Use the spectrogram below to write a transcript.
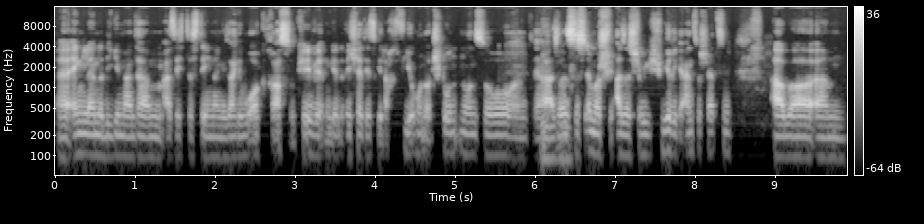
äh, Engländer, die gemeint haben, als ich das denen dann gesagt habe, wow krass, okay, wir hätten, ich hätte jetzt gedacht 400 Stunden und so und ja, also es ist immer, also es ist schwierig einzuschätzen, aber ähm,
